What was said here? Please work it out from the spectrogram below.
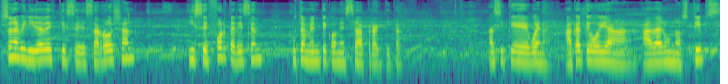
Son habilidades que se desarrollan y se fortalecen justamente con esa práctica. Así que bueno, acá te voy a, dar unos tips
